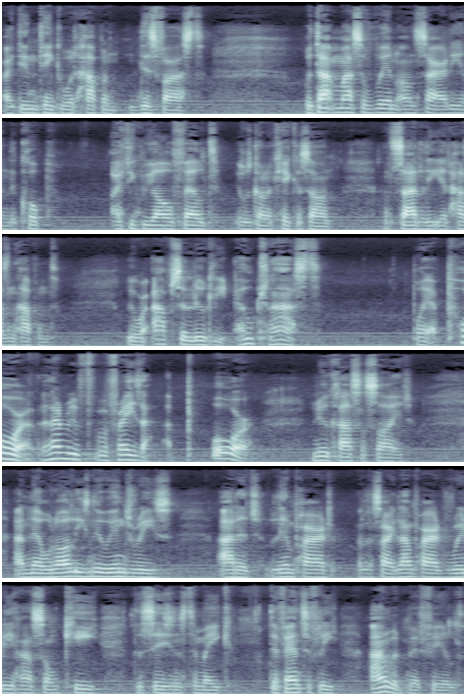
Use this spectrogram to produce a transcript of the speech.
I didn't think it would happen this fast. With that massive win on Saturday in the Cup, I think we all felt it was going to kick us on, and sadly, it hasn't happened. We were absolutely outclassed by a poor, let me rephrase that, a poor Newcastle side. And now with all these new injuries added, Lampard, sorry, Lampard really has some key decisions to make defensively and with midfield.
